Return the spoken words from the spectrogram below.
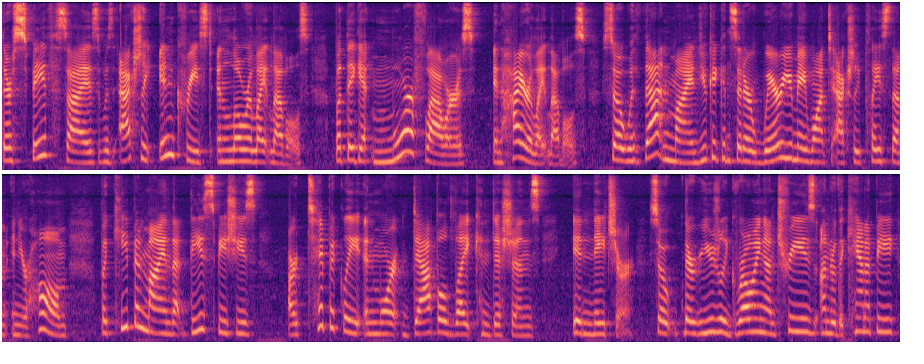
their spathe size was actually increased in lower light levels, but they get more flowers in higher light levels. So with that in mind, you could consider where you may want to actually place them in your home, but keep in mind that these species are typically in more dappled light conditions in nature. So they're usually growing on trees under the canopy,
